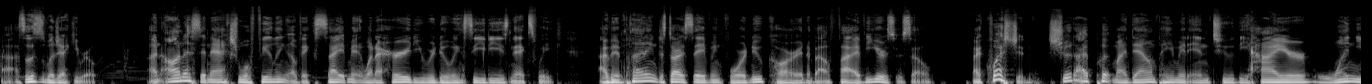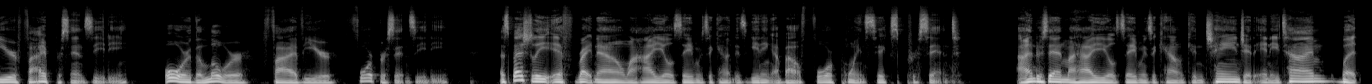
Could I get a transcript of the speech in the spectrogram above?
Uh, so, this is what Jackie wrote an honest and actual feeling of excitement when I heard you were doing CDs next week. I've been planning to start saving for a new car in about five years or so. My question should I put my down payment into the higher one year 5% CD or the lower five year 4% CD? Especially if right now my high yield savings account is getting about 4.6%. I understand my high yield savings account can change at any time, but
